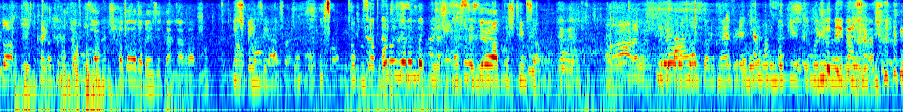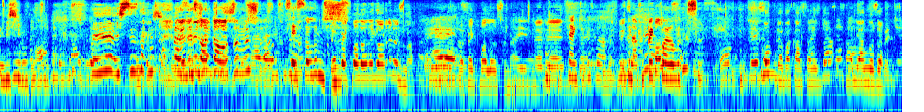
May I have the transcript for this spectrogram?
Bu da topuz yapmış kadına da benzetenler var bunu. Hiç benzemiyor. Topuz yapmış. Onun yanındaki taşın üstüne yapmış timsah. Evet. Aa, evet. Şuraya bakarsanız onun yanındaki neye Öyle zaten oturmuş. Sesli olur musun? Köpek balığını gördünüz mü? Evet. Köpek balığısını. Sen köpek falan. Köpek paralıksı. O kütleye komple bakarsanız da salyangoza benziyor.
